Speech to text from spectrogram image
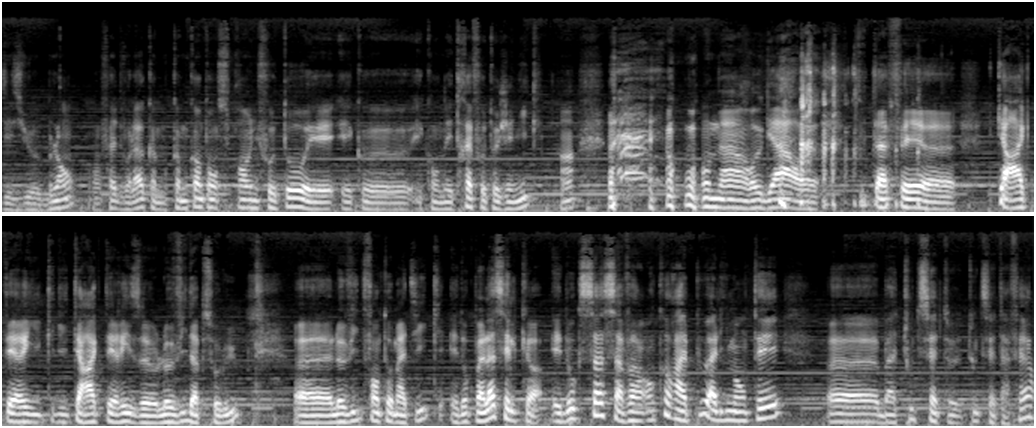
des yeux blancs, en fait, voilà, comme, comme quand on se prend une photo et, et qu'on est très photogénique, hein, on a un regard euh, tout à fait euh, qui caractérise le vide absolu. Le vide fantomatique. Et donc bah, là, c'est le cas. Et donc ça, ça va encore un peu alimenter bah, toute, cette, toute cette affaire.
